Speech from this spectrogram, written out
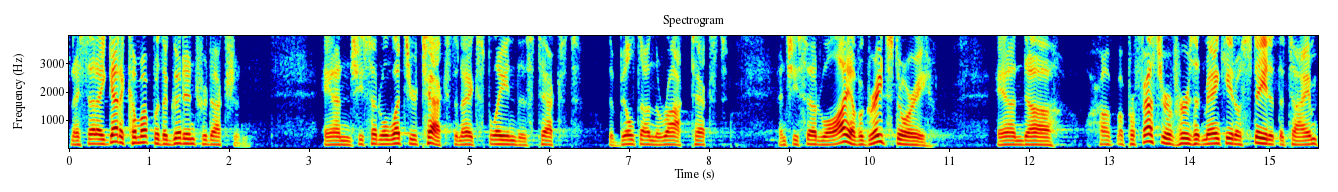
and I said, I got to come up with a good introduction. And she said, Well, what's your text? And I explained this text, the Built on the Rock text. And she said, Well, I have a great story. And uh, a professor of hers at Mankato State at the time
